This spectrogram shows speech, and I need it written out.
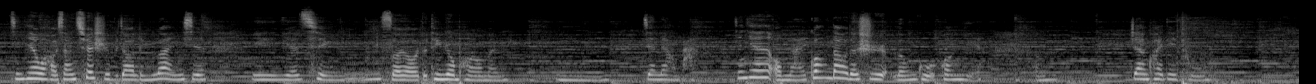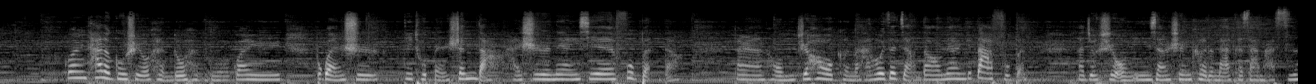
今天我好像确实比较凌乱一些，也也请所有的听众朋友们，嗯，见谅吧。今天我们来逛到的是龙骨荒野，嗯，这样块地图，关于它的故事有很多很多，关于不管是地图本身的，还是那样一些副本的，当然我们之后可能还会再讲到那样一个大副本，那就是我们印象深刻的纳克萨马斯。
